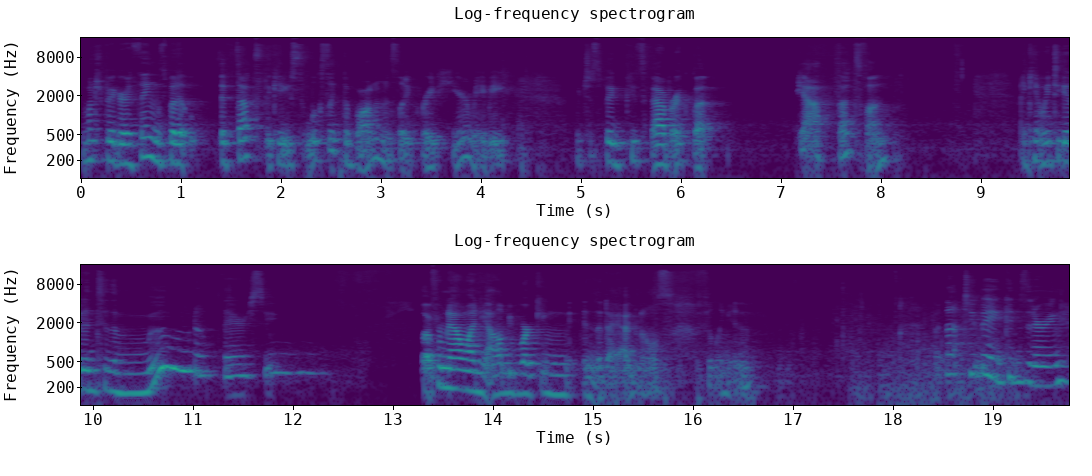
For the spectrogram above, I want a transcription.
much bigger things. But it, if that's the case, it looks like the bottom is like right here maybe, which is a big piece of fabric. But yeah, that's fun. I can't wait to get into the moon up there soon. But from now on, yeah, I'll be working in the diagonals, filling in. But not too big considering.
